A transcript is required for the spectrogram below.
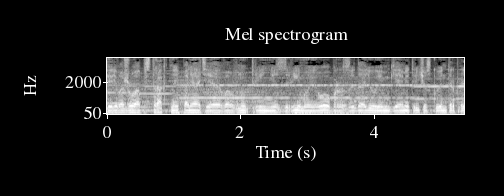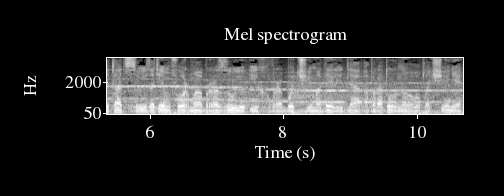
Перевожу абстрактные понятия во внутренне зримые образы, даю им геометрическую интерпретацию и затем формообразую их в рабочие модели для аппаратурного воплощения.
